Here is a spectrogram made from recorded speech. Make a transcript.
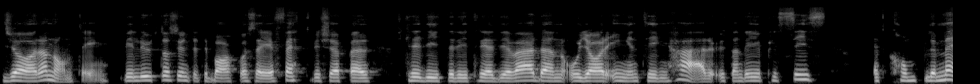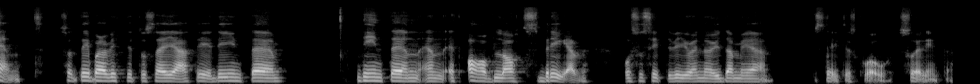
göra någonting. Vi lutar oss ju inte tillbaka och säger fett, vi köper krediter i tredje världen och gör ingenting här, utan det är precis ett komplement. Så det är bara viktigt att säga att det, det är inte, det är inte en, en, ett avlatsbrev och så sitter vi och är nöjda med status quo. Så är det inte.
